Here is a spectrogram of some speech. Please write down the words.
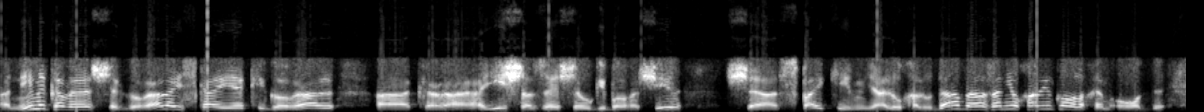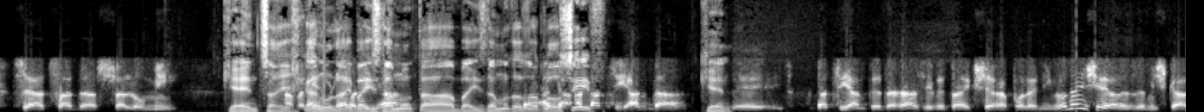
אני מקווה שגורל העסקה יהיה כגורל האיש הזה שהוא גיבור השיר, שהספייקים יעלו חלודה, ואז אני אוכל למכור לכם עוד. זה הצד השלומי. כן, צריך כאן אולי בהזדמנות, ה... בהזדמנות הזאת אתה, להוסיף... אתה ציינת, כן. אתה ציינת את הרזי ואת ההקשר הפולני. ודאי שיהיה לזה משקל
